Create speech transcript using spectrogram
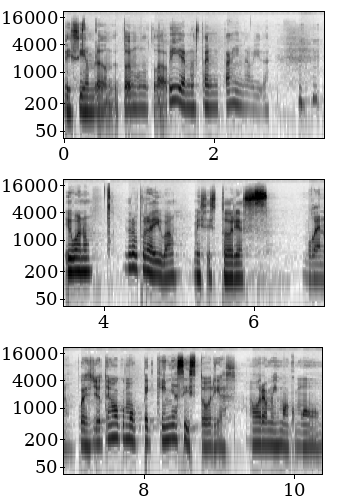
diciembre, donde todo el mundo todavía no está en, tan en Navidad. y bueno, yo creo por ahí van mis historias. Bueno, pues yo tengo como pequeñas historias ahora mismo, como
